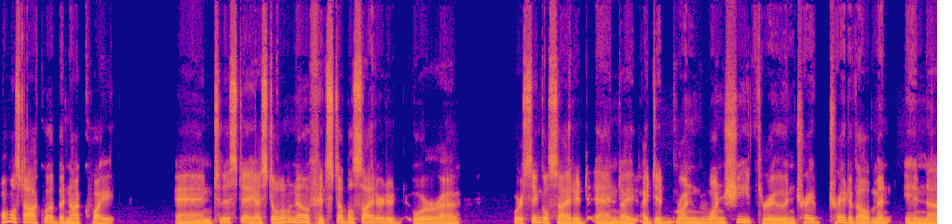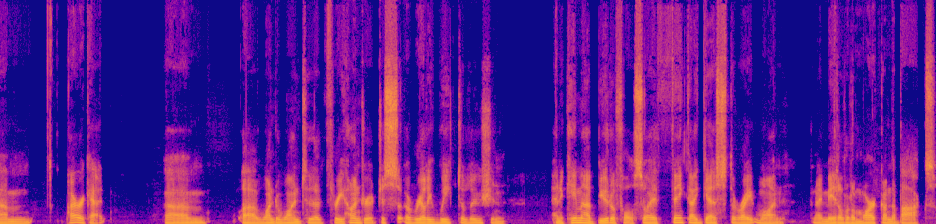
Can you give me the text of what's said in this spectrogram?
almost aqua but not quite. And to this day, I still don't know if it's double sided or uh, or single sided. And I, I did run one sheet through in trade trade development in um, Pyrocat, um, one to one to three hundred, just a really weak dilution and it came out beautiful. So I think I guessed the right one, and I made a little mark on the box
